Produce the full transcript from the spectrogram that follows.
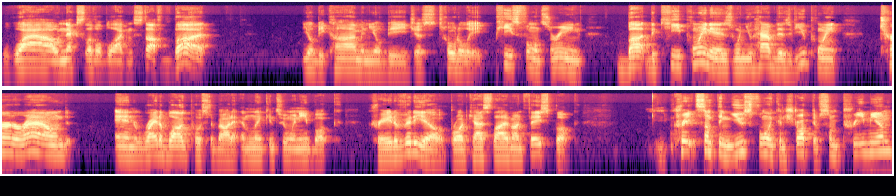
Wow, next level blogging stuff. But you'll be calm and you'll be just totally peaceful and serene. But the key point is when you have this viewpoint, turn around and write a blog post about it and link into an ebook, create a video, broadcast live on Facebook, create something useful and constructive, some premium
